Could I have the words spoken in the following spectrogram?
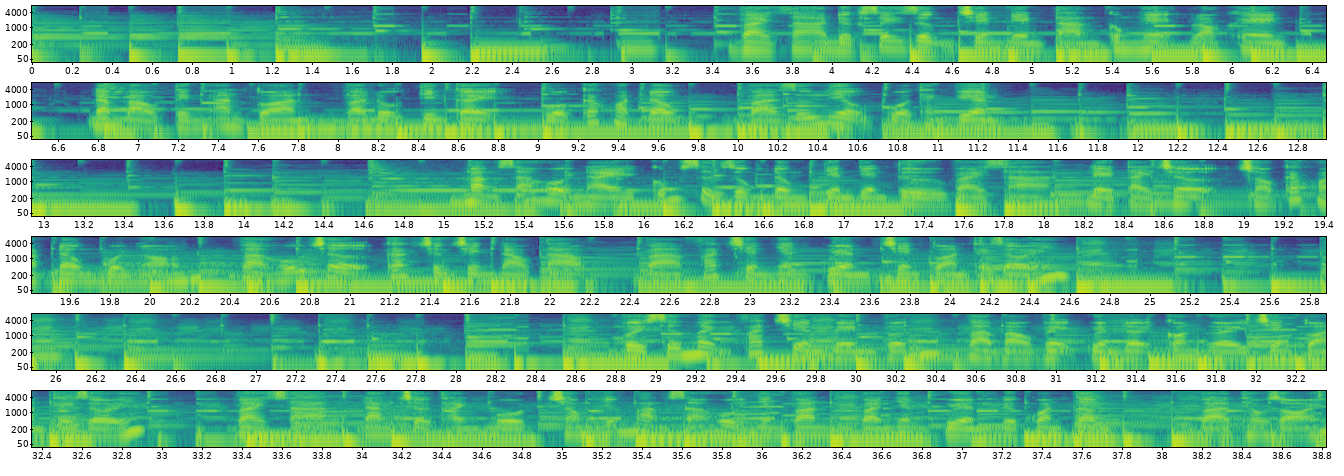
Vita được xây dựng trên nền tảng công nghệ blockchain, đảm bảo tính an toàn và độ tin cậy của các hoạt động và dữ liệu của thành viên. Mạng xã hội này cũng sử dụng đồng tiền điện tử Visa để tài trợ cho các hoạt động của nhóm và hỗ trợ các chương trình đào tạo và phát triển nhân quyền trên toàn thế giới. Với sứ mệnh phát triển bền vững và bảo vệ quyền lợi con người trên toàn thế giới, Visa đang trở thành một trong những mạng xã hội nhân văn và nhân quyền được quan tâm và theo dõi.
